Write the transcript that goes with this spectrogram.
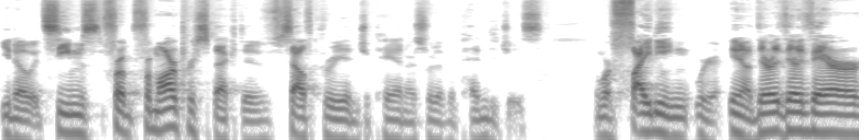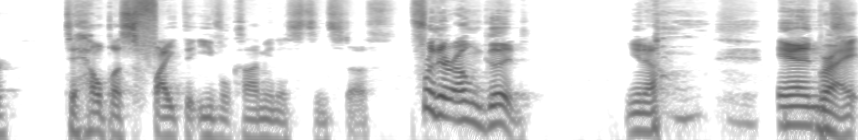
you know it seems from from our perspective, South Korea and Japan are sort of appendages. We're fighting. We're you know they're they're there to help us fight the evil communists and stuff for their own good, you know. And right.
